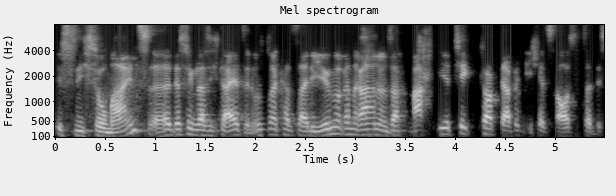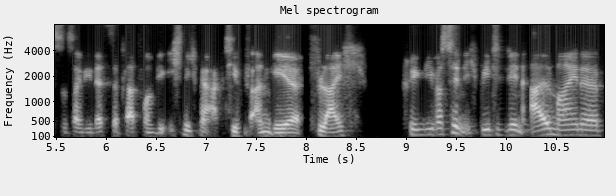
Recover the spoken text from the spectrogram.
ist nicht so meins. Äh, deswegen lasse ich da jetzt in unserer Kanzlei die Jüngeren ran und sage, macht ihr TikTok, da bin ich jetzt raus. Das ist sozusagen die letzte Plattform, die ich nicht mehr aktiv angehe. Vielleicht kriegen die was hin. Ich biete denen all meine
